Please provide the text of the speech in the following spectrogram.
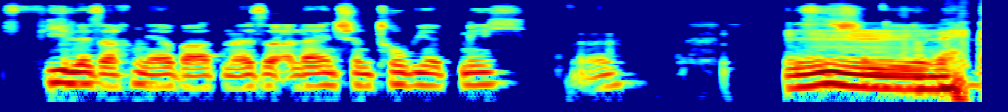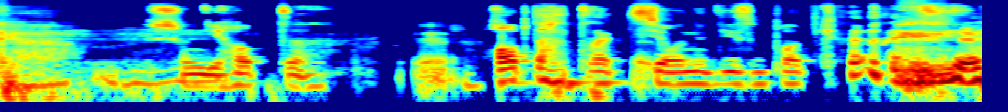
viele Sachen erwarten. Also allein schon Tobi und mich. Ne? Das ist schon die- Mm, lecker. Schon die Haupt Ja. Hauptattraktion in diesem Podcast. Ja.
